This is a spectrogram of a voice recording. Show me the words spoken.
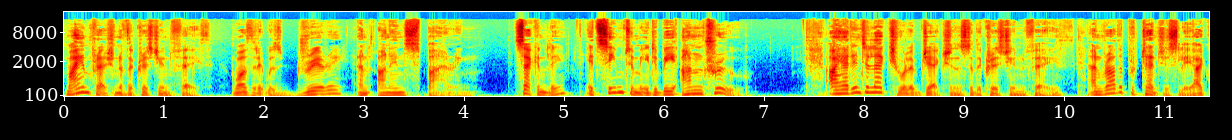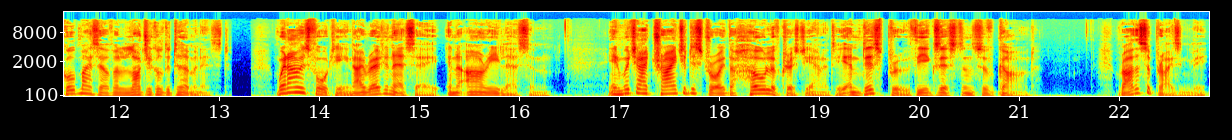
My impression of the Christian faith was that it was dreary and uninspiring. Secondly, it seemed to me to be untrue. I had intellectual objections to the Christian faith, and rather pretentiously I called myself a logical determinist. When I was fourteen, I wrote an essay in an RE lesson in which I tried to destroy the whole of Christianity and disprove the existence of God. Rather surprisingly,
